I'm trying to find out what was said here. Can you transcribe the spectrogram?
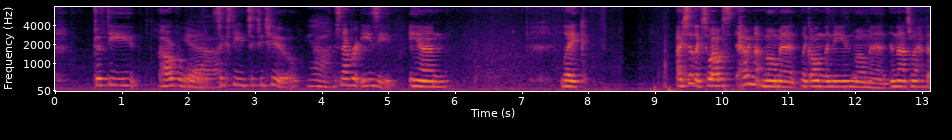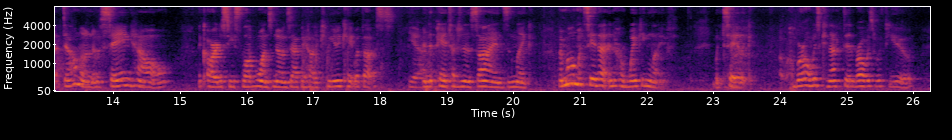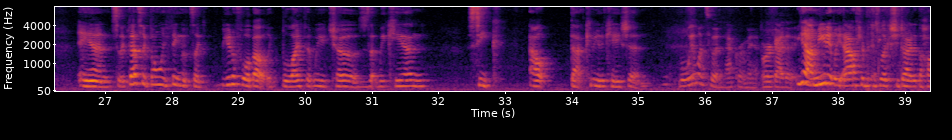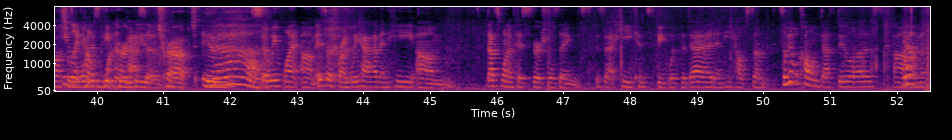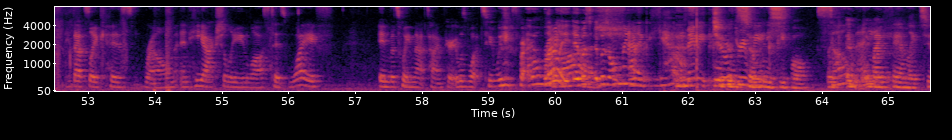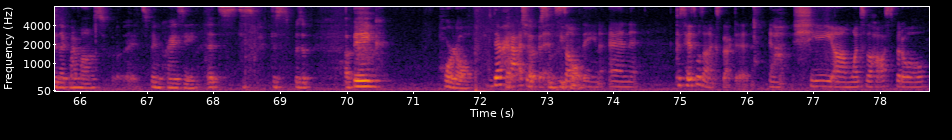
50, however Yeah. old, 60, 62. Yeah. It's never easy. And like I said, like so I was having that moment, like on the knees moment, and that's when I had that download and it was saying how like our deceased loved ones know exactly how to communicate with us Yeah. and to pay attention to the signs and like my mom would say that in her waking life would say like we're always connected we're always with you and so like that's like the only thing that's like beautiful about like the life that we chose is that we can seek out that communication well, we went to a necromancer or a guy that yeah immediately after because like she died at the hospital He like, we helps didn't want people her to be trapped and Yeah. So we went. Um, it's a friend we have, and he. Um, that's one of his spiritual things is that he can speak with the dead, and he helps them. Some people call him death doulas. Um, Yeah. That's like his realm, and he actually lost his wife in between that time period. It was what two weeks. Right? Oh my really it was it was only Every- like yes. uh, maybe There've two or been three so weeks many people. So like, in, in my family too. Like my mom's, it's been crazy. It's this, this was a, a big portal. there that had to have been something and because his was unexpected. And she um, went to the hospital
